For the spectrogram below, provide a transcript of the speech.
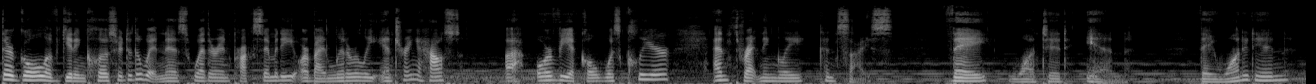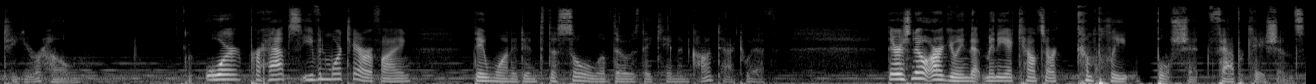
their goal of getting closer to the witness, whether in proximity or by literally entering a house uh, or vehicle was clear and threateningly concise. They wanted in. They wanted in to your home. Or perhaps even more terrifying, they wanted into the soul of those they came in contact with. There is no arguing that many accounts are complete bullshit fabrications,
